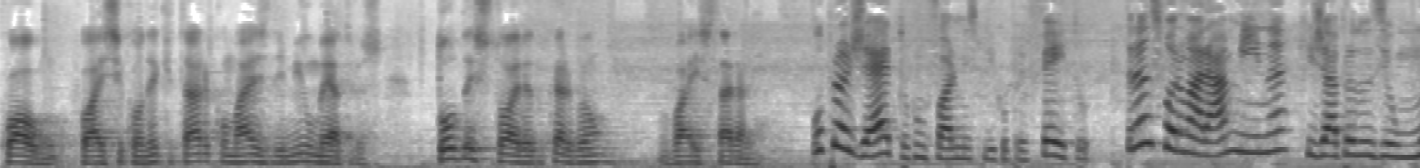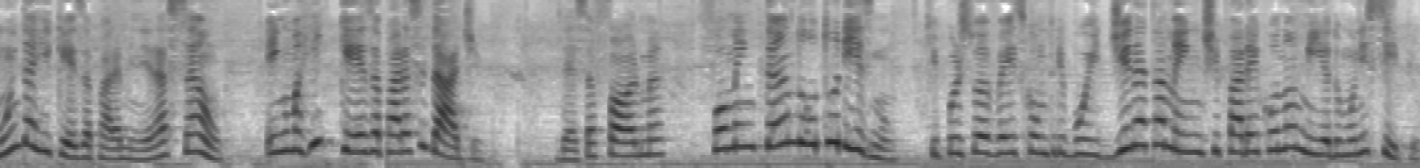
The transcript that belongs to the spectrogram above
qual vai se conectar com mais de mil metros. Toda a história do carvão vai estar ali. O projeto, conforme explica o prefeito, transformará a mina, que já produziu muita riqueza para a mineração, em uma riqueza para a cidade. Dessa forma, fomentando o turismo, que por sua vez contribui diretamente para a economia do município.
